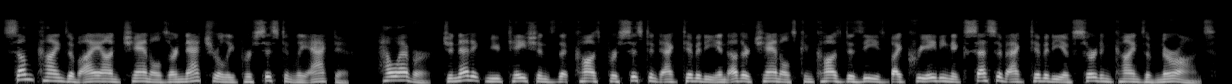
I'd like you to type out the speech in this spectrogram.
Some kinds of ion channels are naturally persistently active. However, genetic mutations that cause persistent activity in other channels can cause disease by creating excessive activity of certain kinds of neurons.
